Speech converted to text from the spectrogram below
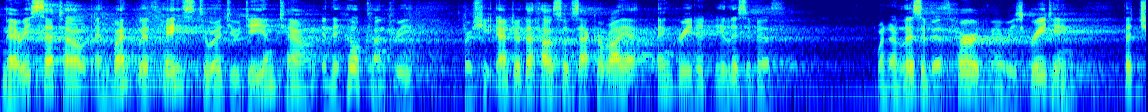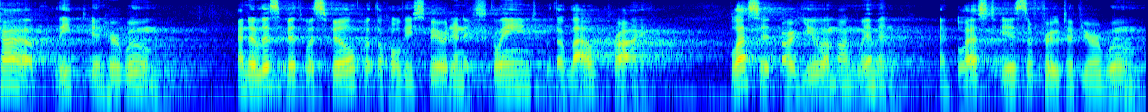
Mary set out and went with haste to a Judean town in the hill country, where she entered the house of Zechariah and greeted Elizabeth. When Elizabeth heard Mary's greeting, the child leaped in her womb, and Elizabeth was filled with the Holy Spirit and exclaimed with a loud cry, Blessed are you among women and blessed is the fruit of your womb.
